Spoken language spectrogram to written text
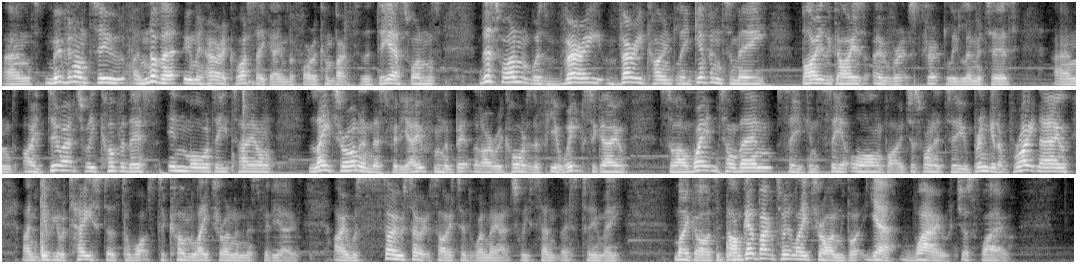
And moving on to another Umihara Kawase game before I come back to the DS ones. This one was very, very kindly given to me by the guys over at Strictly Limited. And I do actually cover this in more detail later on in this video from the bit that I recorded a few weeks ago. So I'll wait until then so you can see it all, but I just wanted to bring it up right now and give you a taste as to what's to come later on in this video. I was so, so excited when they actually sent this to me. My god, I'll get back to it later on, but yeah, wow, just wow.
